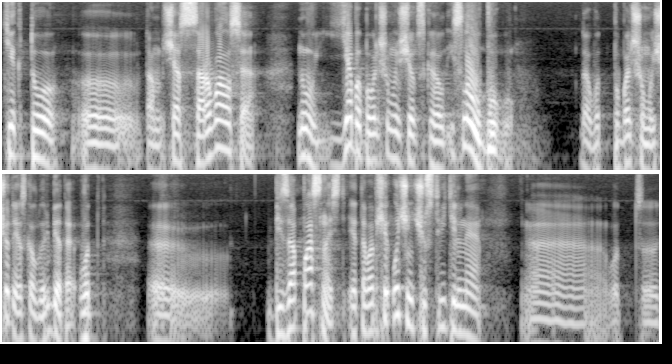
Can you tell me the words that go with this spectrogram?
те, кто э, там сейчас сорвался, ну я бы по большому счету сказал, и слава богу. Да, вот по большому счету я сказал, ребята, вот э, безопасность это вообще очень чувствительная э, вот, э,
